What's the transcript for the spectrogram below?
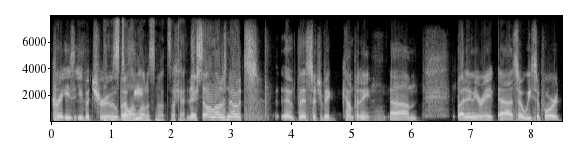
Crazy, but true. They're still but on we, Lotus Notes. Okay. They're still on Lotus Notes. They're such a big company. Um, but at any rate, uh, so we support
